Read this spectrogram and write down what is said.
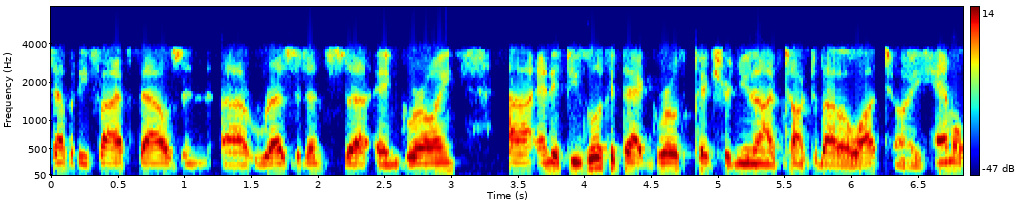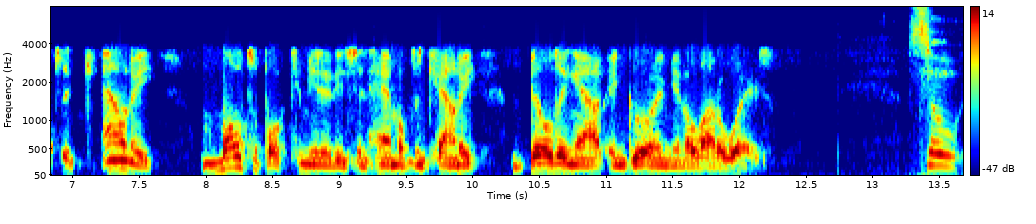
75,000 uh, residents and growing. And if you look at that growth picture, and you and I have talked about it a lot, Tony, Hamilton County multiple communities in Hamilton County building out and growing in a lot of ways. So,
